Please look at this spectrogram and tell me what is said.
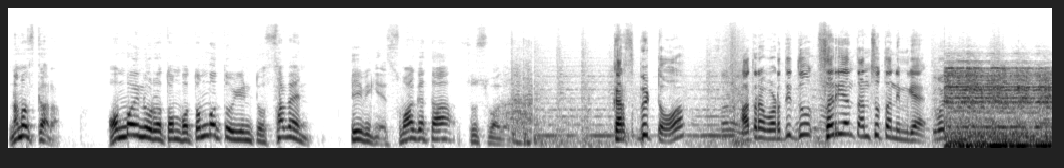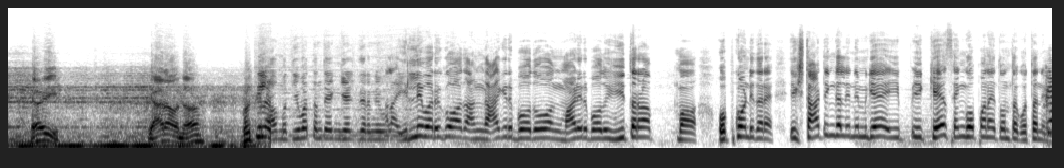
ನಮಸ್ಕಾರ. ಒಂಬೈನೂರ ತೊಂಬತ್ತೊಂಬತ್ತು ಇಂಟು ಸೆವೆನ್ ಟಿವಿಗೆ ಸ್ವಾಗತ ಸುಸ್ವಾಗತ. ಕರ್ಸ್ಬಿಟ್ಟು ಆತರ ಹೊಡೆದಿದ್ದು ಸರಿ ಅಂತ ಅನ್ಸುತ್ತಾ ನಿಮ್ಗೆ? ಏಯ್ ಯಾರ ಅವನು? ಗೊತ್ತಿಲ್ಲ. ಮತ್ತೆ ಇವತ್ತಂತ ಹೆಂಗ್ ಹೇಳ್ತೀರಾ ನೀವು? ಅಲ್ಲ ಇಲ್ಲಿವರೆಗೂ ಅದು ಹಂಗಾಗಿರ್ಬೋದು ಹಂಗ್ ಮಾಡಿರ್ಬೋದು ಈ ತರ ಮ- ಒಪ್ಕೊಂಡಿದ್ದಾರೆ. ಈಗ ಸ್ಟಾರ್ಟಿಂಗ್ ಅಲ್ಲಿ ನಿಮ್ಗೆ ಈ ಈ ಕೇಸ್ ಹೆಂಗ್ ಓಪನ್ ಆಯ್ತು ಅಂತ ಗೊತ್ತಾ ನಿಮ್ಗೆ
